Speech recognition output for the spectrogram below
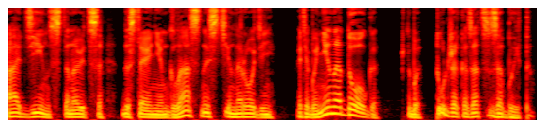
один становится достоянием гласности на родине, хотя бы ненадолго, чтобы тут же оказаться забытым.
